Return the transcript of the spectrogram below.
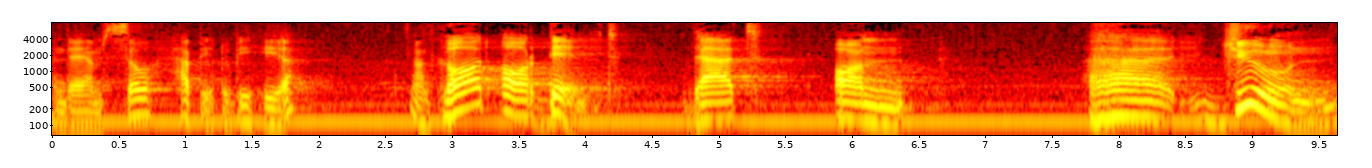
And I am so happy to be here. And God ordained that on uh, June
